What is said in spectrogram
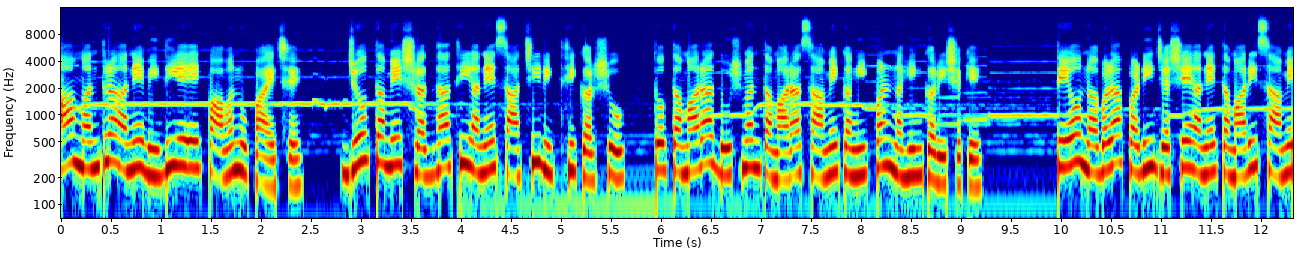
આ મંત્ર અને વિધિ એ એક પાવન ઉપાય છે. જો તમે શ્રદ્ધાથી અને સાચી રીતથી કરશો, તો તમારા દુશ્મન તમારા સામે કંઈ પણ નહીં કરી શકે. તેઓ નબળા પડી જશે અને તમારી સામે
